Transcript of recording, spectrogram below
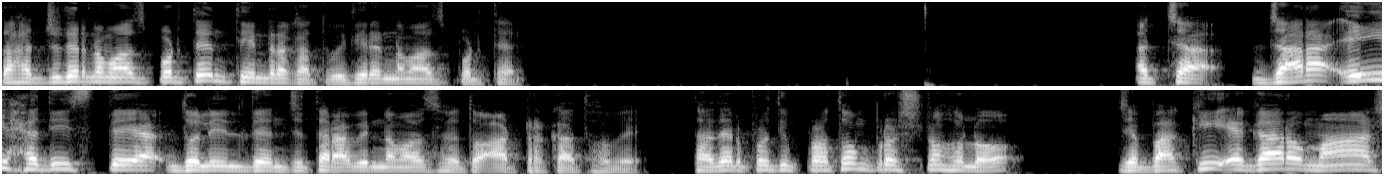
তাহাজুদের নামাজ পড়তেন, তিন রাখাত বিথিরের নামাজ পড়তেন। আচ্ছা যারা এই হাদিসতে দলিল দেন যে তারাবির নামাজ হয়তো আট রাকাত হবে, তাদের প্রতি প্রথম প্রশ্ন হলো যে বাকি এগারো মাস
